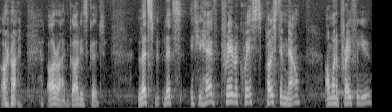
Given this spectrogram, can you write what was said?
all right, all right. God is good. Let's let's. If you have prayer requests, post them now. I want to pray for you.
